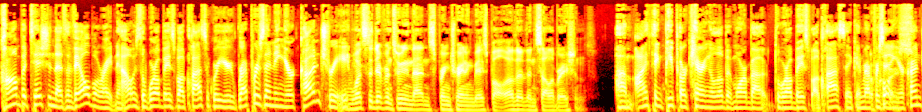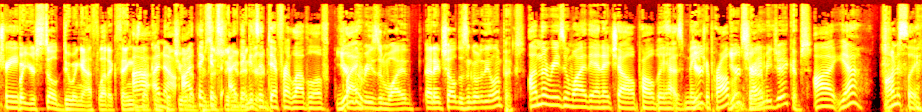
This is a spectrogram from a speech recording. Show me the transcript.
competition that's available right now is the World Baseball Classic where you're representing your country. What's the difference between that and spring training baseball, other than celebrations? Um, I think people are caring a little bit more about the World Baseball Classic and representing your country. But you're still doing athletic things Uh, that I know. put you in I a think it's I think it's a different level of You're the reason why NHL doesn't go to the Olympics. I'm the reason why the NHL probably has major you're, problems. You're right? Jeremy Jacobs. Uh, yeah, honestly.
